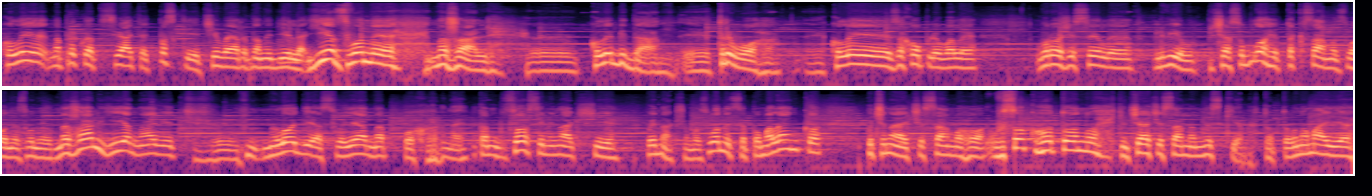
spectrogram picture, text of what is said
коли, наприклад, святять Паски чи вербна неділя. Є дзвони, на жаль, е, коли біда, е, тривога, е, коли захоплювали. Ворожі сили Львів під час облоги так само дзвони дзвонили. На жаль, є навіть мелодія своя на похорони. Там зовсім інакші, по-інакшому дзвониться помаленько, починаючи з самого високого тону, кінчаючи самим низьким. Тобто воно має е,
